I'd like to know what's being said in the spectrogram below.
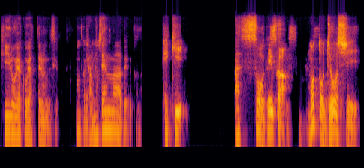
ヒーロー役をやってるんですよ。キャプテン・マーベルかな。敵、あ、そうです。っていうか元上司、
